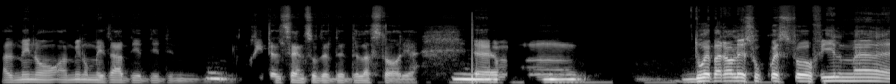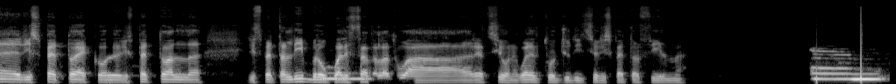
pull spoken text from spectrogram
almeno, almeno metà di- di- di- così del senso del- del- della storia. mm. Eh, mh, due parole su questo film eh, rispetto, ecco, rispetto, al, rispetto al libro, qual è Mm. stata la tua reazione? Qual è il tuo giudizio rispetto al film? Ehm,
